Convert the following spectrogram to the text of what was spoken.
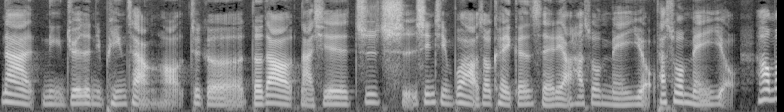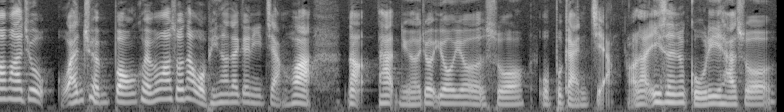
那你觉得你平常哈这个得到哪些支持？心情不好的时候。可以跟谁聊？他说没有，他说没有，然后妈妈就完全崩溃。妈妈说：“那我平常在跟你讲话，那他女儿就悠悠的说我不敢讲。”好，那医生就鼓励他说：“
